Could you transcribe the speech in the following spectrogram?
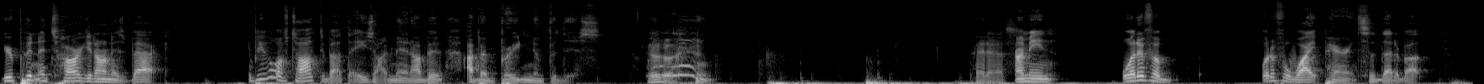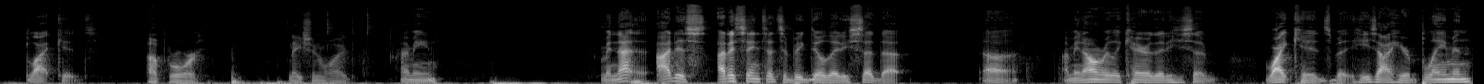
You're putting a target on his back. And people have talked about that. He's like, man, I've been I've been breeding him for this. What do you mean? Ass. I mean, what if a what if a white parent said that about black kids? Uproar. Nationwide. I mean, I mean that I just I just think that's a big deal that he said that. Uh, I mean, I don't really care that he said white kids, but he's out here blaming.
